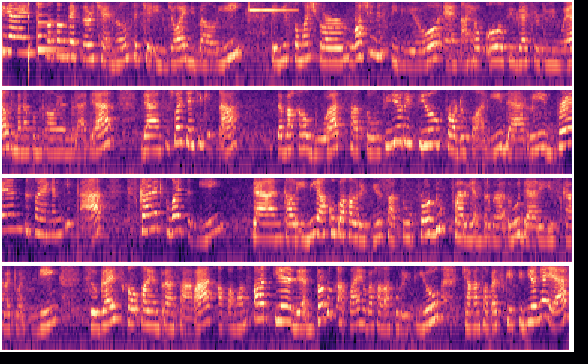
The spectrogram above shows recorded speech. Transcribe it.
Hi guys, welcome back to our channel Cece Enjoy di Bali. Thank you so much for watching this video And I hope all of you guys are doing well di mana pun kalian berada. Dan sesuai janji kita Kita bakal buat satu video review produk lagi dari brand kesayangan kita Scarlett Whitening dan kali ini aku bakal review satu produk varian terbaru dari Scarlett Whitening. So guys, kalau kalian penasaran apa manfaatnya dan produk apa yang bakal aku review Jangan sampai skip videonya ya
